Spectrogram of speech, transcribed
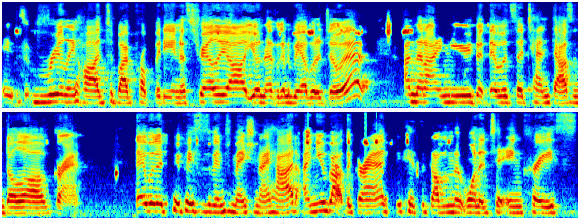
it's really hard to buy property in Australia. You're never going to be able to do it. And then I knew that there was a ten thousand dollar grant. They were the two pieces of information I had. I knew about the grant because the government wanted to increase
